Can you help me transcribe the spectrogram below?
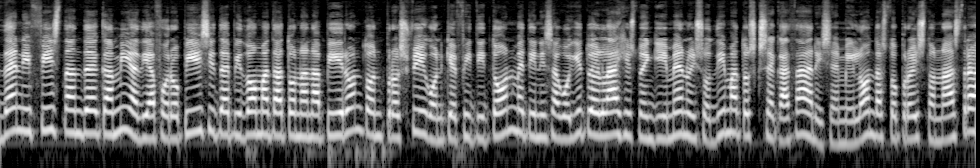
Δεν υφίστανται καμία διαφοροποίηση τα επιδόματα των αναπήρων, των προσφύγων και φοιτητών με την εισαγωγή του ελάχιστου εγγυημένου εισοδήματος, ξεκαθάρισε μιλώντας το πρωί στον Άστρα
